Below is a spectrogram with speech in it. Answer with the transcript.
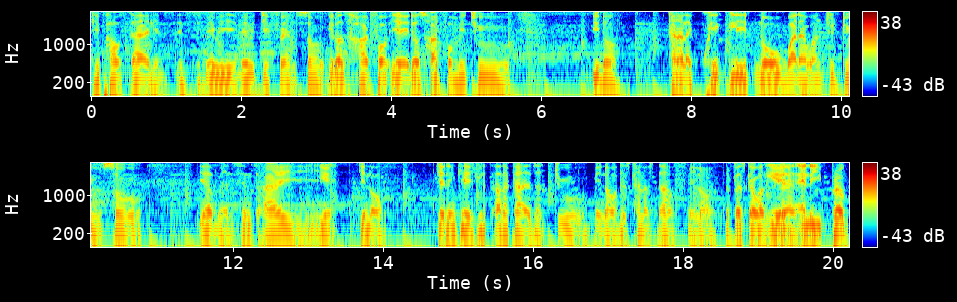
deep house style is it's very very different so it was hard for yeah it was hard for me to you know kind of like quickly know what i want to do so yeah man since i yeah, you know get engaged with other guys that do you know this kind of stuff you know the first guy was yeah, there and you prob-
